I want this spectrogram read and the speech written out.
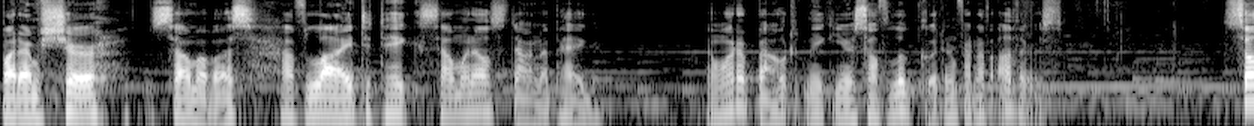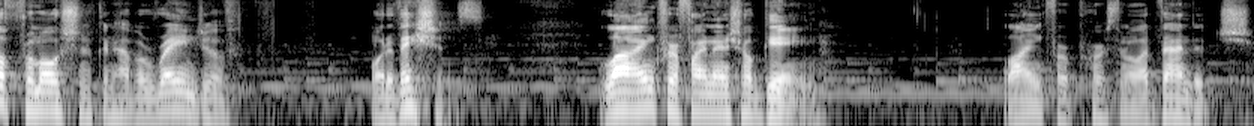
but I'm sure some of us have lied to take someone else down a peg. And what about making yourself look good in front of others? Self-promotion can have a range of motivations. Lying for financial gain, lying for personal advantage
